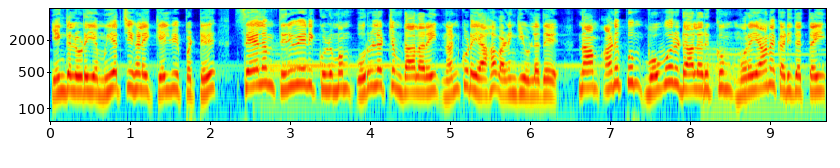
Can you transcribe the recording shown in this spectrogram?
எங்களுடைய முயற்சிகளை கேள்விப்பட்டு சேலம் திருவேணி குழுமம் ஒரு லட்சம் டாலரை நன்கொடையாக வழங்கியுள்ளது. நாம் அனுப்பும் ஒவ்வொரு டாலருக்கும் முறையான கடிதத்தை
